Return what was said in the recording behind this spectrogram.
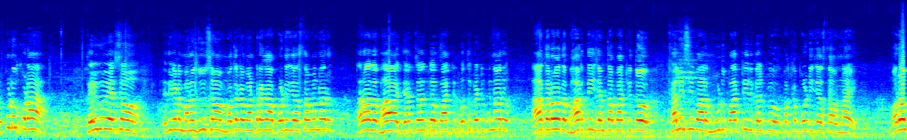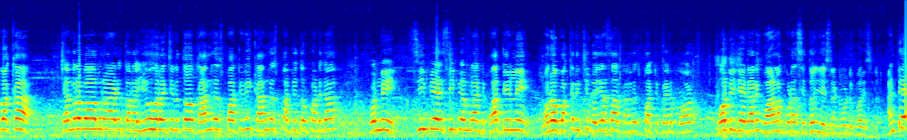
ఎప్పుడు కూడా తెలుగుదేశం ఎందుకంటే మనం చూసాం మొదట ఒంటరిగా పోటీ చేస్తామన్నారు తర్వాత భా జనసేనతో పార్టీ పొత్తు పెట్టుకున్నారు. ఆ తర్వాత భారతీయ జనతా పార్టీతో కలిసి వాళ్ళ మూడు పార్టీలు కలిపి ఒక పక్క పోటీ చేస్తూ ఉన్నాయి. మరో పక్క చంద్రబాబు నాయుడు తన వ్యూహ రచనతో కాంగ్రెస్ పార్టీని కాంగ్రెస్ పార్టీతో పాటుగా కొన్ని సిపిఐ సిపిఎం లాంటి పార్టీల్ని మరో పక్క నుంచి వైఎస్ఆర్ కాంగ్రెస్ పార్టీ పైన పో- పోటీ చేయడానికి వాళ్ళని కూడా సిద్ధం చేసినటువంటి పరిస్థితులు అంటే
